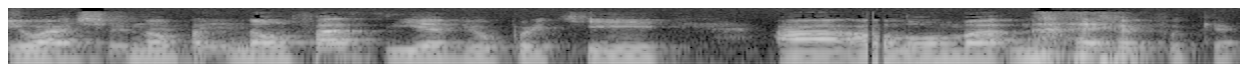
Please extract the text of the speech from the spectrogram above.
Eu acho que não, não fazia, viu? Porque a, a Loma, na época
